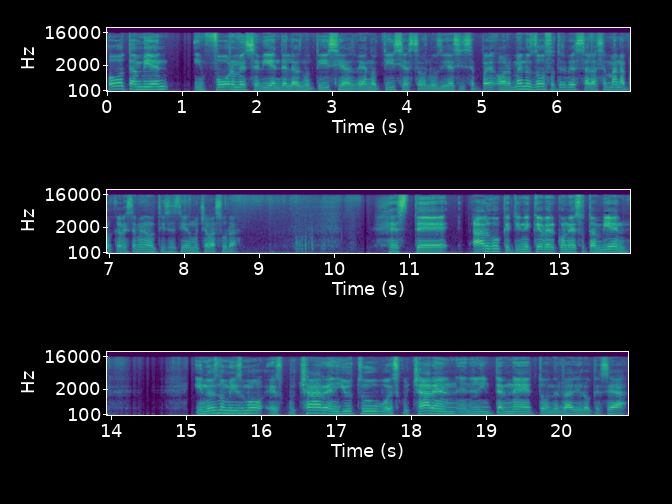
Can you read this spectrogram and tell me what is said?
O también infórmese bien de las noticias, vea noticias todos los días si se puede, o al menos dos o tres veces a la semana, porque a veces también las noticias tienen mucha basura. Este, algo que tiene que ver con eso también. Y no es lo mismo escuchar en YouTube o escuchar en, en el internet o en el radio, lo que sea,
